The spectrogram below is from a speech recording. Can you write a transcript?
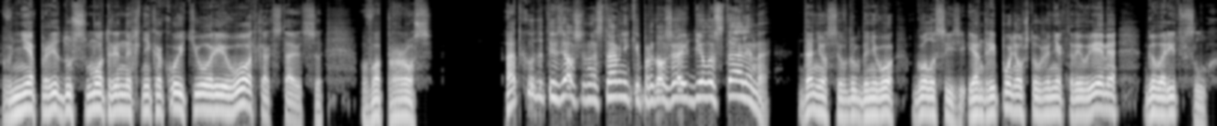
в непредусмотренных никакой теории. Вот как ставится вопрос. «Откуда ты взял, что наставники продолжают дело Сталина?» Донесся вдруг до него голос Изи, и Андрей понял, что уже некоторое время говорит вслух.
